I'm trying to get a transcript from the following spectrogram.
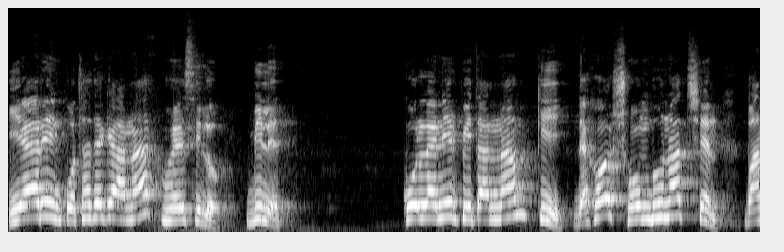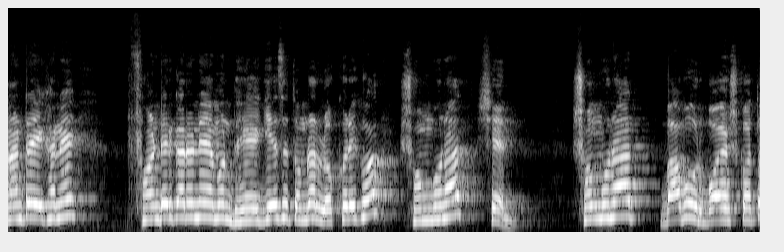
ইয়ারিং কোথা থেকে আনা হয়েছিল? বিলেত। কল্যাণীর পিতার নাম কি? দেখো, শম্ভুনাথ সেন। বানানটা এখানে ফন্টের কারণে এমন ভেঙে গিয়েছে, তোমরা লক্ষ্য রেখো, শম্ভুনাথ সেন। শম্ভুনাথ বাবুর বয়স কত?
